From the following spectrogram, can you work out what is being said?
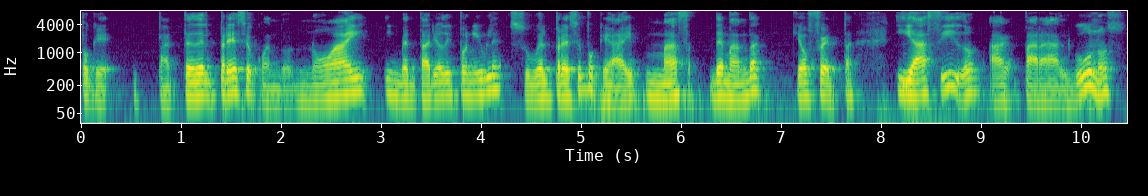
porque parte del precio, cuando no hay inventario disponible, sube el precio porque hay más demanda que oferta. Y ha sido para algunos,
